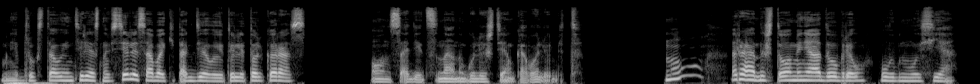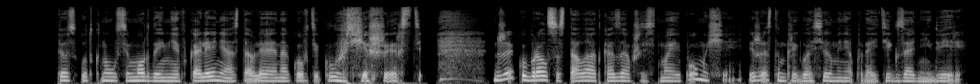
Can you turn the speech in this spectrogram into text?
Мне вдруг стало интересно, все ли собаки так делают или только раз. Он садится на ногу лишь тем, кого любит. Ну, рада, что он меня одобрил, улыбнулась я. Пес уткнулся мордой мне в колени, оставляя на кофте клочья шерсти. Джек убрал со стола, отказавшись от моей помощи, и жестом пригласил меня подойти к задней двери.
